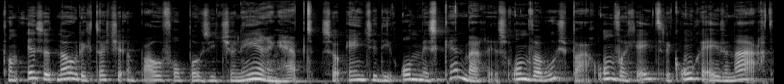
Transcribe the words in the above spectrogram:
dan is het nodig dat je een powerful positionering hebt. Zo eentje die onmiskenbaar is, onverwoestbaar, onvergetelijk, ongeëvenaard.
